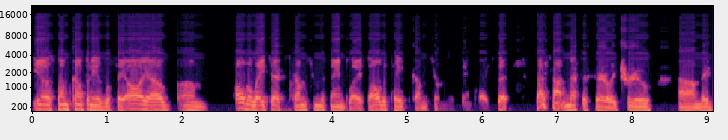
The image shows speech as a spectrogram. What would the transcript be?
you know, some companies will say, oh yeah, um, all the latex comes from the same place. All the tape comes from the same place. But that's not necessarily true. Um, they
